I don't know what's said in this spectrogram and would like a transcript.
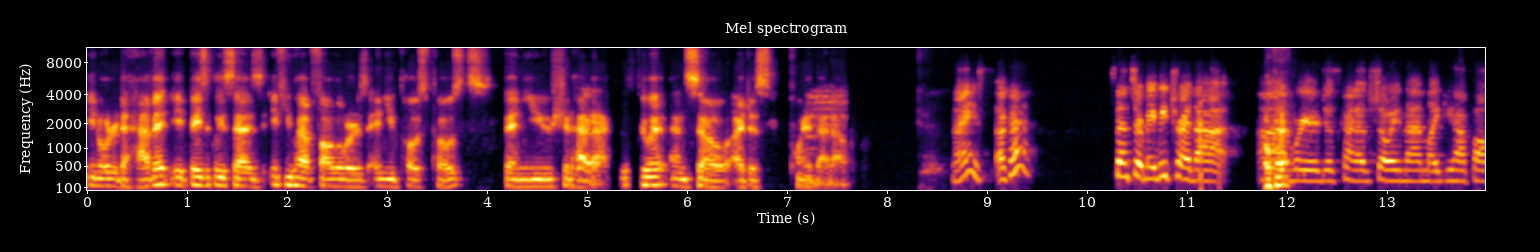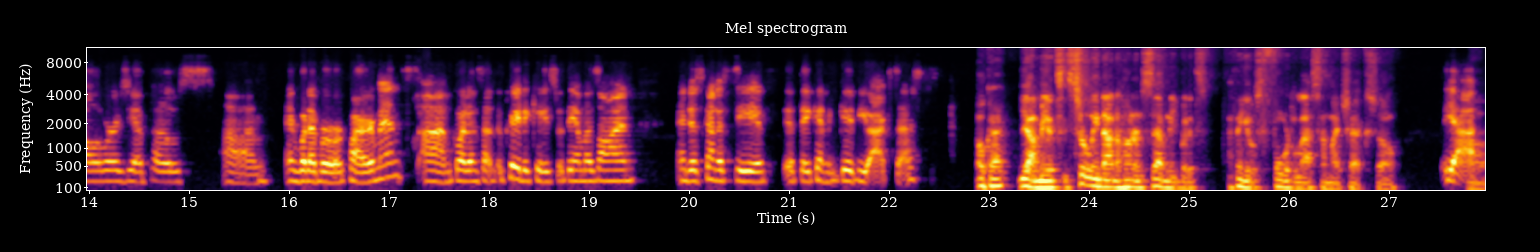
in order to have it. It basically says if you have followers and you post posts, then you should have Right. access to it. And so I just pointed that out. Nice. Okay. Spencer, maybe try that. Um, Where you're just kind of showing them like you have followers, you have posts, um, and whatever requirements. Um, go ahead and set, create a case with Amazon and just kind of see if, if they can give you access. okay yeah i mean it's, it's certainly not 170 but it's i think it was four the last time i checked so Yeah. Uh,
